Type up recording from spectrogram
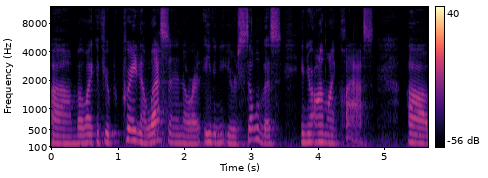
Um, but like if you're creating a lesson or even your syllabus in your online class, uh,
